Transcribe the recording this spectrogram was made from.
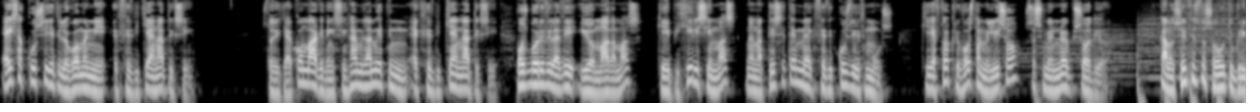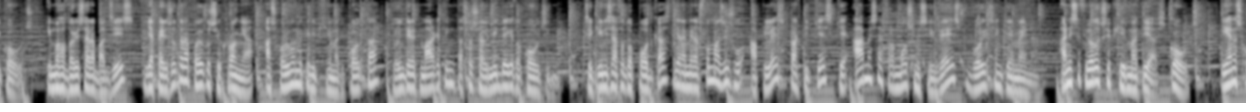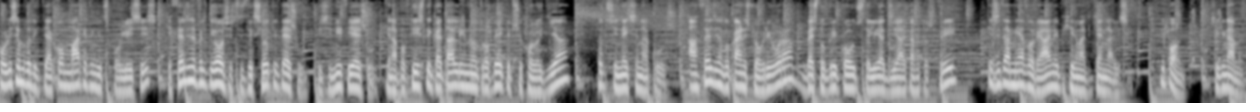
Έχεις ακούσει για τη λεγόμενη εκθετική ανάπτυξη; Στο δικτυακό marketing συχνά μιλάμε για την εκθετική ανάπτυξη. Πώς μπορεί δηλαδή η ομάδα μας και η επιχείρησή μας να αναπτύσσεται με εκθετικούς ρυθμούς; Και γι' αυτό ακριβώς θα μιλήσω στο σημερινό επεισόδιο. Καλώς ήρθατε στο show του Greek Coach. Είμαι ο Θοδωρής Αραμπατζής. Για περισσότερα από 20 χρόνια ασχολούμαι με την επιχειρηματικότητα, το internet marketing, τα social media και το coaching. Ξεκίνησα αυτό το podcast για να μοιραστώ μαζί σου απλές, πρακτικές και άμεσα εφαρμόσιμες ιδέες που βοήθησαν και εμένα. Αν είσαι φιλόδοξος επιχειρηματίας, coach ή αν ασχολείσαι με το δικτυακό marketing και τις πωλήσεις και θέλεις να βελτιώσεις τις δεξιότητές σου, τις συνήθειές σου και να αποκτήσεις την κατάλληλη νοοτροπία και ψυχολογία, τότε συνέχισε να ακούς. Αν θέλεις να το κάνεις πιο γρήγορα, μπες στο greekcoach.gr κάθετος free και ζητά μια δωρεάν επιχειρηματική ανάλυση. Λοιπόν, ξεκινάμε.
